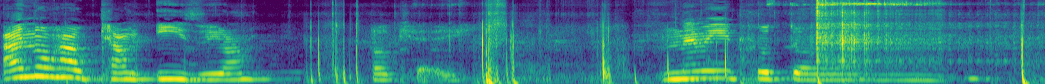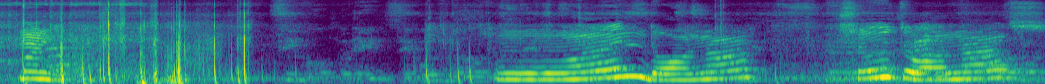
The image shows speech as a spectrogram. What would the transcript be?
I know how to count easier. Okay. Let me put the money. One donut, two donuts,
